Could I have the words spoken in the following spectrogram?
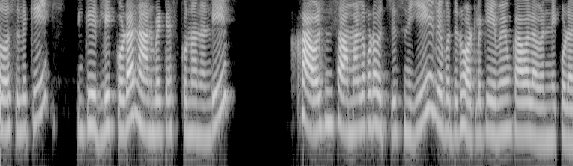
దోశలకి ఇంకా ఇడ్లీకి కూడా నానబెట్టేసుకున్నానండి. కావాల్సిన సామాన్లు కూడా వచ్చేసినాయి. రేపొద్దుడు హోటల్కి ఏమేమి కావాలి అవన్నీ కూడా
